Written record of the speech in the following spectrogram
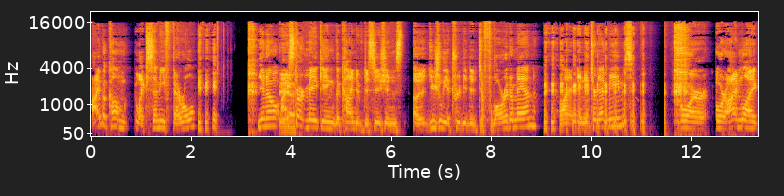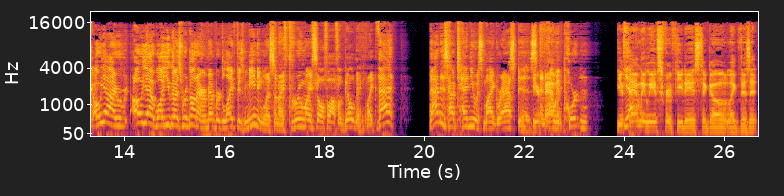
I become like semi feral. you know, I start making the kind of decisions uh, usually attributed to Florida man on, in internet memes. Or, or I'm like, oh yeah, I, oh yeah. While you guys were gone, I remembered life is meaningless, and I threw myself off a building. Like that. That is how tenuous my grasp is, Your and how important. Your Yeah. family leaves for a few days to go like visit,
